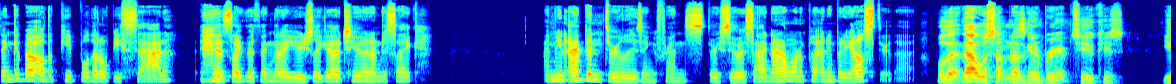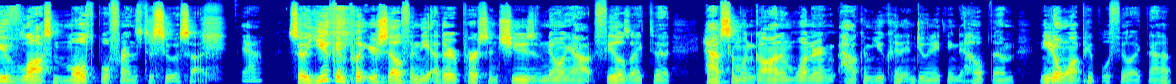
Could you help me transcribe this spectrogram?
think about all the people that'll be sad is like the thing that I usually go to and I'm just like I mean, I've been through losing friends through suicide and I don't want to put anybody else through that. Well, that that was something I was going to bring up too because you've lost multiple friends to suicide. Yeah. So you can put yourself in the other person's shoes of knowing how it feels like to have someone gone and wondering how come you couldn't do anything to help them. And you don't want people to feel like that.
